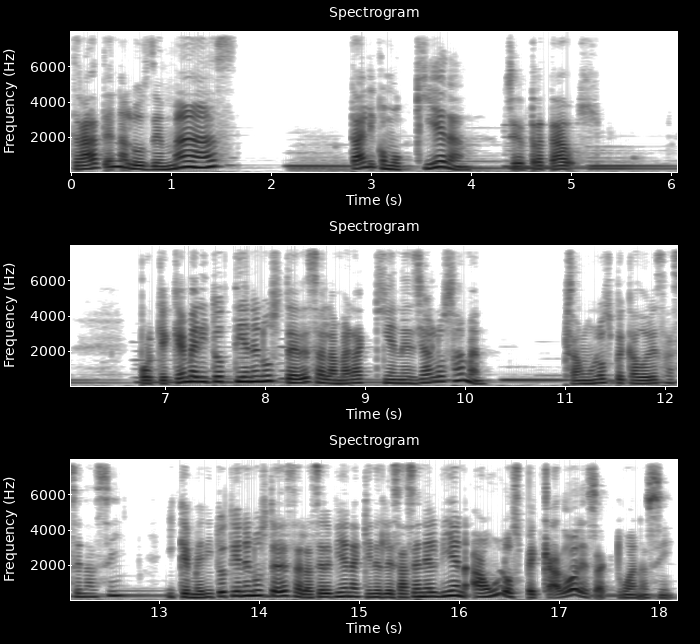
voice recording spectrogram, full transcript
Traten a los demás tal y como quieran ser tratados. Porque qué mérito tienen ustedes al amar a quienes ya los aman. Pues aún los pecadores hacen así. ¿Y qué mérito tienen ustedes al hacer bien a quienes les hacen el bien? Aún los pecadores actúan así.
